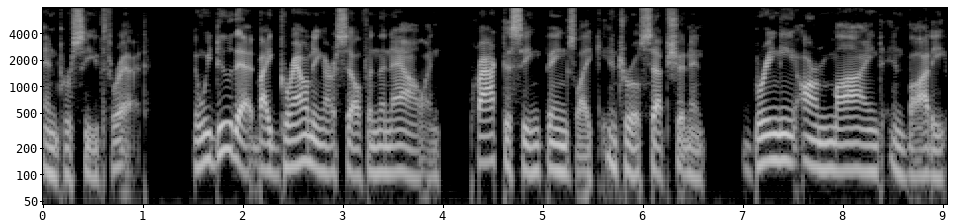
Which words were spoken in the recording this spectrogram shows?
and perceived threat. And we do that by grounding ourselves in the now and practicing things like interoception and bringing our mind and body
